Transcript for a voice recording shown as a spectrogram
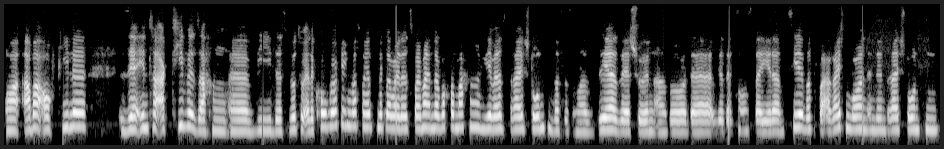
oh, aber auch viele sehr interaktive Sachen, äh, wie das virtuelle Coworking, was wir jetzt mittlerweile zweimal in der Woche machen, jeweils drei Stunden. Das ist immer sehr, sehr schön. Also der, wir setzen uns da jeder ein Ziel, was wir erreichen wollen in den drei Stunden,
